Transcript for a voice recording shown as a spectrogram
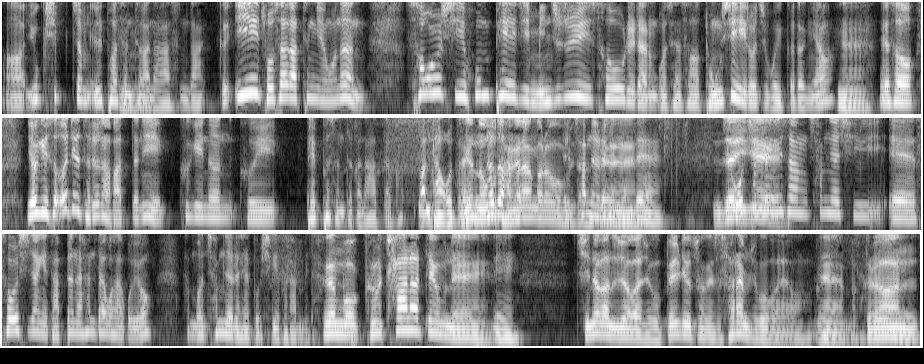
어, 60.1%가 음. 나왔습니다. 그이 조사 같은 경우는 서울시 홈페이지 민주주의 서울이라는 곳에서 동시에 이루어지고 있거든요. 예. 그래서 여기서 어제 들어가 봤더니 거기는 거의 100%가 나왔다고 나오더라고요. 아니, 너무 저도 당연한 거라고 봅니다. 참여를 예. 했는데 이제 5천 명 이상 참여 시에 서울시장이 답변을 한다고 하고요. 한번 참여를 해보시기 바랍니다. 그뭐그 차 하나 때문에 네. 진화가 늦어가지고 빌딩 속에서 사람 죽어봐요. 예, 뭐 그런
